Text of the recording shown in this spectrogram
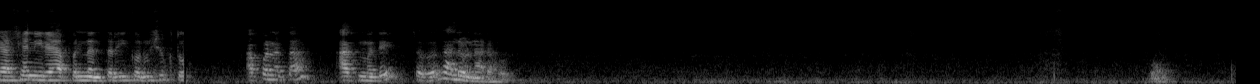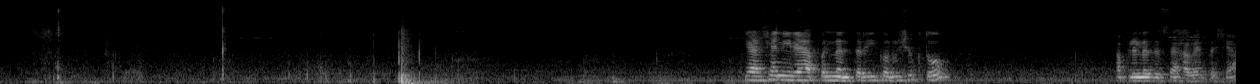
या अशा निऱ्या आपण नंतरही करू शकतो. आपण आता आतमध्ये सगळं घालवणार आहोत. या अशा निऱ्या आपण नंतरही करू शकतो. आपल्याला जशा हव्या तशा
